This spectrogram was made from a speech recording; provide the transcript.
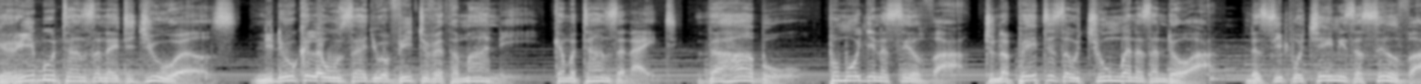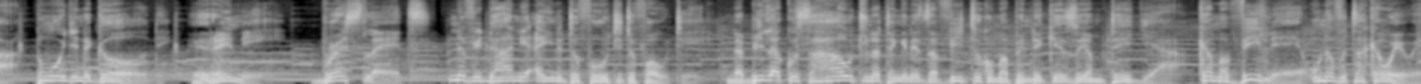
Karibu Tanzanite Jewels. Ni duka la uuzaji wa vitu vya thamani kama Tanzanite, dhahabu pamoja na silver. Tuna pete za uchumba na za ndoa na zipo cheni za silver pamoja na gold, hereni, bracelets na vidani aina tofauti tofauti. Na bila kusahau tunatengeneza vitu kwa mapendekezo ya mteja kama vile unavyotaka wewe.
